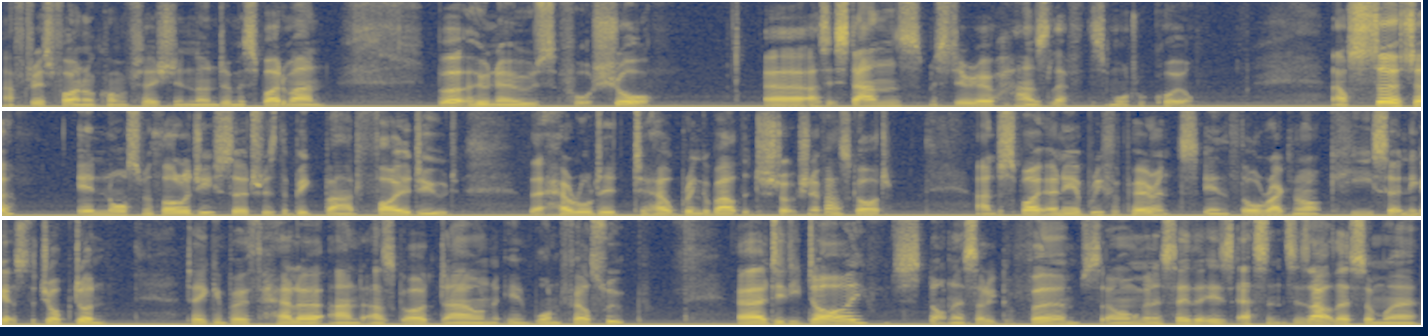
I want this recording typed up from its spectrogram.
after his final conversation in London with Spider Man, but who knows for sure. Uh, as it stands, Mysterio has left this mortal coil. Now, Surtur, in Norse mythology, Surtur is the big bad fire dude that heralded to help bring about the destruction of Asgard. And despite only a brief appearance in Thor Ragnarok, he certainly gets the job done, taking both Hela and Asgard down in one fell swoop. Uh, did he die? It's not necessarily confirmed, so I'm going to say that his essence is out there somewhere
